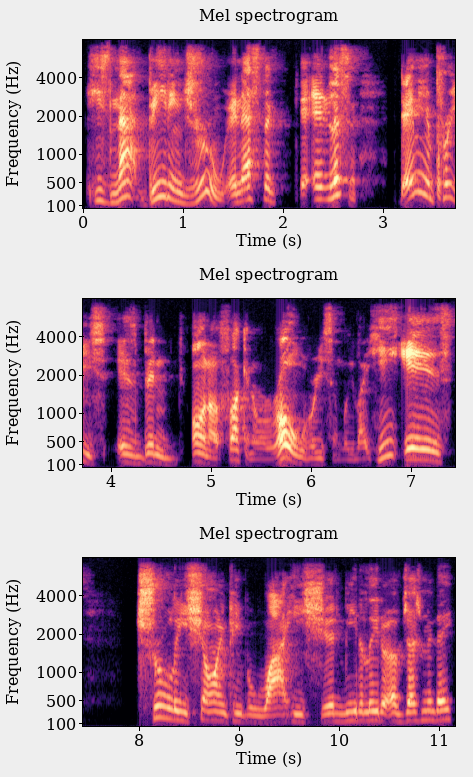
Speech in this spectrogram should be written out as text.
he's not beating Drew, and that's the. And listen, Damian Priest has been on a fucking roll recently. Like he is truly showing people why he should be the leader of Judgment Day.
